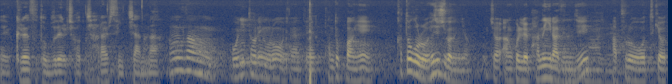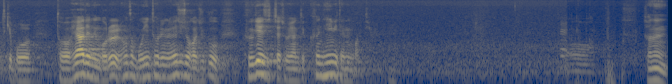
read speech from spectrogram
네 그래서 더 무대를 저 잘할 수 있지 않나 항상 모니터링으로 저희한테 단톡방에 카톡으로 해주시거든요. 저 안골레 반응이라든지 앞으로 어떻게 어떻게 뭘 더 해야 되는 거를 항상 모니터링을 해주셔가지고 그게 진짜 저희한테 큰 힘이 되는 것 같아요. 저는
